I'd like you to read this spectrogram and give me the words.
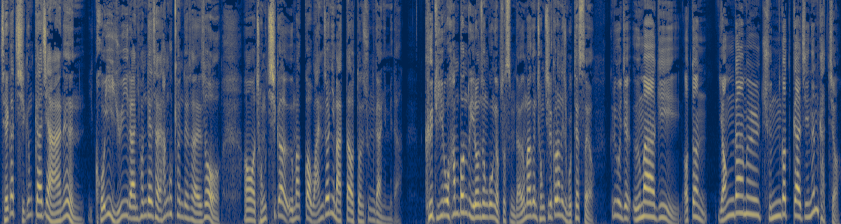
제가 지금까지 아는 거의 유일한 현대사, 한국 현대사에서 어, 정치가 음악과 완전히 맞닿았던 순간입니다. 그 뒤로 한 번도 이런 성공이 없었습니다. 음악은 정치를 끌어내지 못했어요. 그리고 이제 음악이 어떤 영감을 준 것까지는 갔죠.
